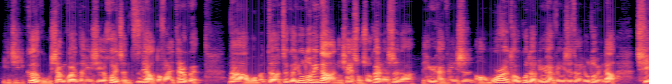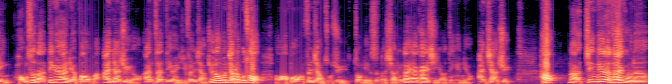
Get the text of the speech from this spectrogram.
以及个股相关的一些会诊资料都放在 Telegram。那我们的这个 YouTube 频道，你现在所收看的是呢林玉凯分析师哦，摩尔投顾的林玉凯分析师这个 YouTube 频道，请红色的订阅按钮帮我们按下去哦，按赞、订阅以及分享，觉得我们讲的不错，好不好？帮我们分享出去。重点是呢，小铃铛要开启啊，订阅钮按下去。好，那今天的台股呢，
